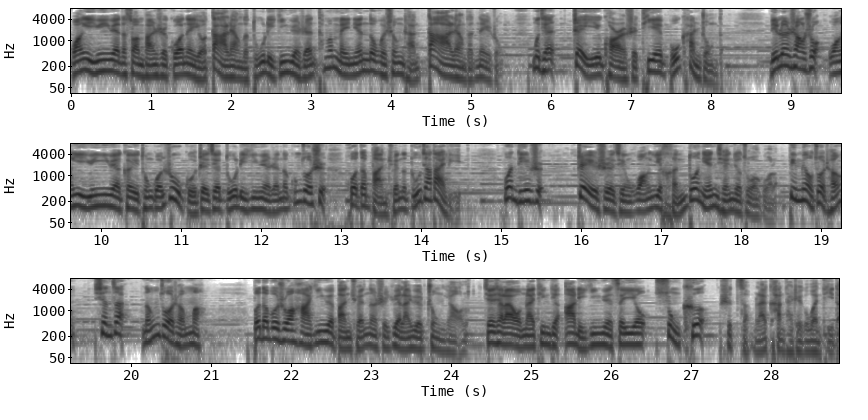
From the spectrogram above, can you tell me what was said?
网易云音乐的算盘是国内有大量的独立音乐人，他们每年都会生产大量的内容。目前这一块是 TA 不看重的。理论上说，网易云音乐可以通过入股这些独立音乐人的工作室，获得版权的独家代理。问题是，这事情网易很多年前就做过了，并没有做成。现在能做成吗？不得不说哈，音乐版权呢是越来越重要了。接下来我们来听听阿里音乐 CEO 宋柯是怎么来看待这个问题的。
